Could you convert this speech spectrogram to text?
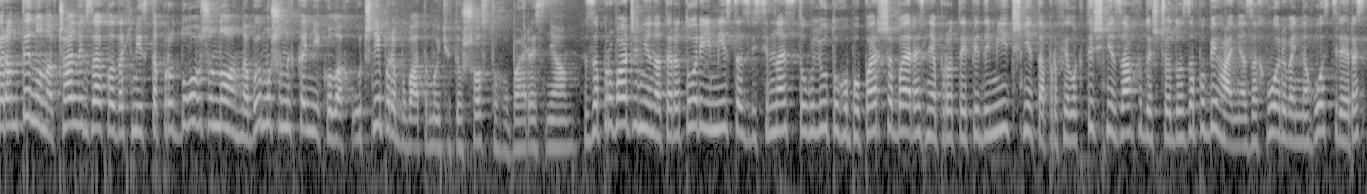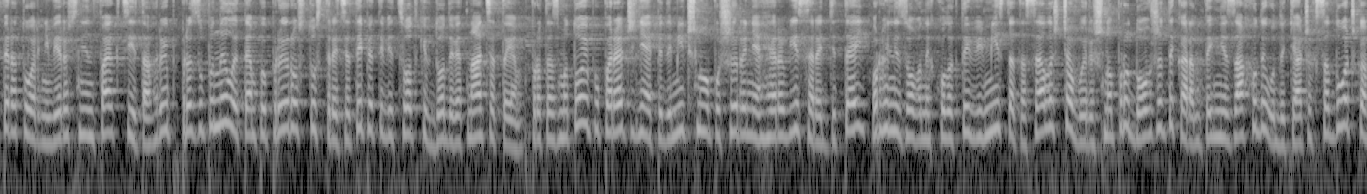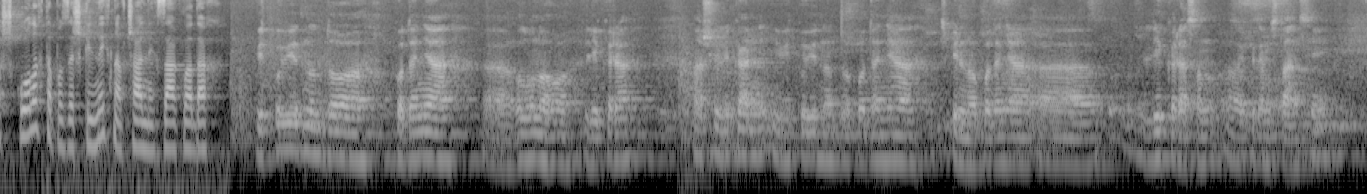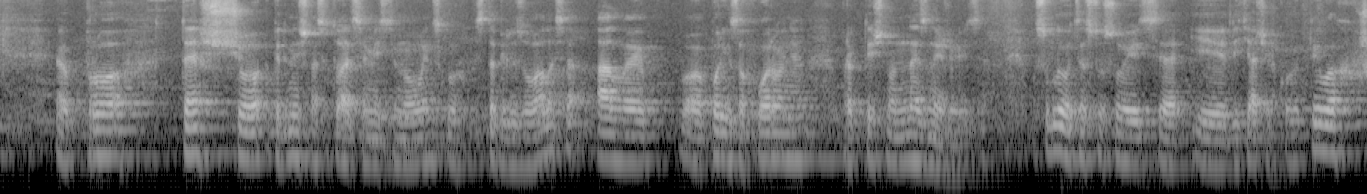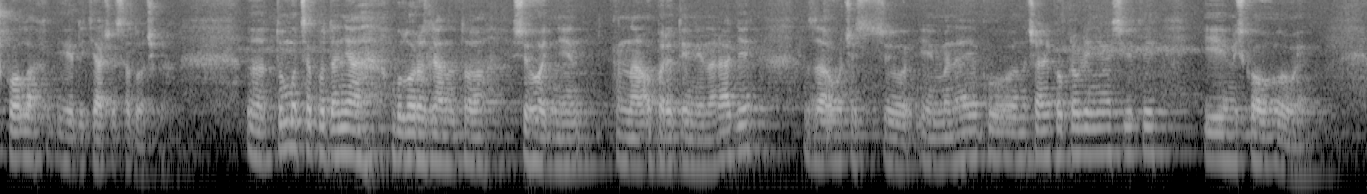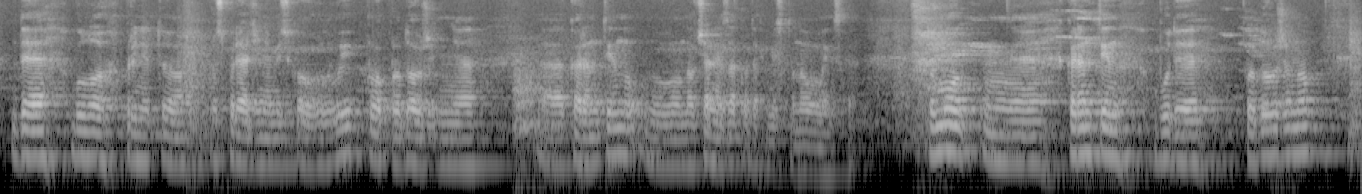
Карантин у навчальних закладах міста продовжено. На вимушених канікулах учні перебуватимуть до 6 березня. Запроваджені на території міста з 18 лютого по 1 березня протиепідемічні та профілактичні заходи щодо запобігання захворювань на гострі респіраторні вірусні інфекції та грип призупинили темпи приросту з 35% до 19%. Проте з метою попередження епідемічного поширення ГРВІ серед дітей, організованих колективів міста та селища вирішено продовжити карантинні заходи у дитячих садочках, школах та позашкільних навчальних закладах. Відповідно до подання е, головного лікаря нашої лікарні і відповідно до подання спільного подання е, лікаря санепідемстанції е, про те, що епідемічна ситуація в місті Новолинську стабілізувалася, але поріг захворювання практично не знижується. Особливо це стосується і дитячих колективах в школах, і дитячих садочках. Е, Тому це подання було розглянуто сьогодні на оперативній нараді за участю і мене, як начальника управління освіти, і міського голови, де було прийнято розпорядження міського голови про продовження е, карантину у навчальних закладах міста Новолинська. Тому е, карантин буде продовжено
